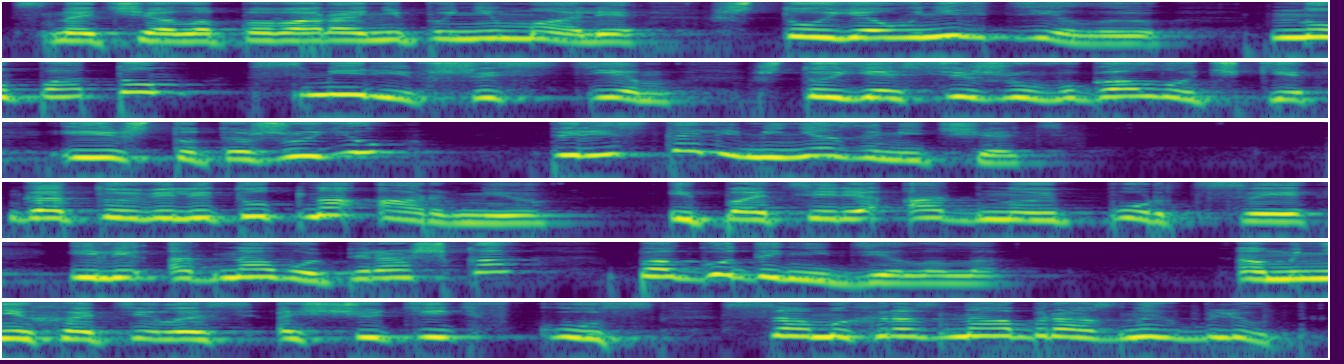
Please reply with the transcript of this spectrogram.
Сначала повара не понимали, что я у них делаю, но потом, смирившись с тем, что я сижу в уголочке и что-то жую, перестали меня замечать. Готовили тут на армию, и потеря одной порции или одного пирожка погода не делала. А мне хотелось ощутить вкус самых разнообразных блюд,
